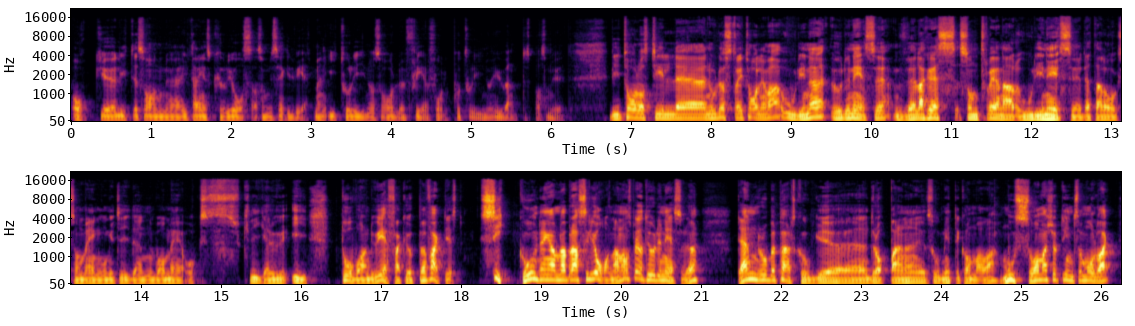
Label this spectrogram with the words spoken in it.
och eh, lite sån eh, italiensk kuriosa som ni säkert vet. Men i Torino så håller fler folk på Torino än Juventus, bara som ni vet. Vi tar oss till eh, nordöstra Italien, va? Udine, Udinese, Velagres som tränar Udinese. Detta lag som en gång i tiden var med och krigade i dåvarande Uefa-cupen faktiskt. Sicko, den gamla brasilianaren, har spelat i Udinese. Då. Den Robert Perskog-dropparen eh, såg ni inte komma va? Musso har man köpt in som målvakt.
